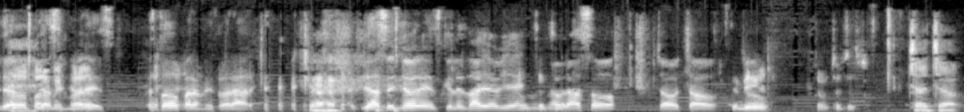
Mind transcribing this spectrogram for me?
ya, Todo para ya, mejorar. señores, es todo para mejorar. Ya, señores, que les vaya bien. Un abrazo. Chao, chao. Estén Chao. bien. Chao, muchachos. Chao, chao.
